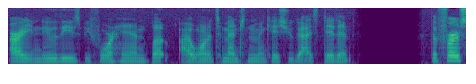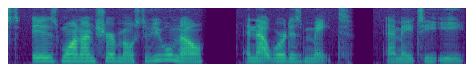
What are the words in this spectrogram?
I already knew these beforehand, but I wanted to mention them in case you guys didn't. The first is one I'm sure most of you will know, and that word is mate, M A T E,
